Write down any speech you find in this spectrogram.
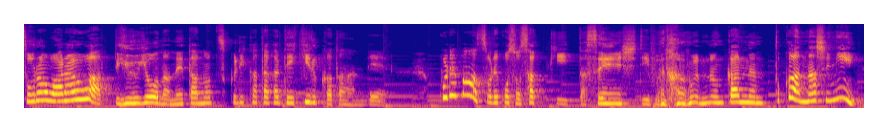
空笑うわっていうようなネタの作り方ができる方なんで、これはそれこそさっき言ったセンシティブなうんぬんかんぬんとかなしに、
